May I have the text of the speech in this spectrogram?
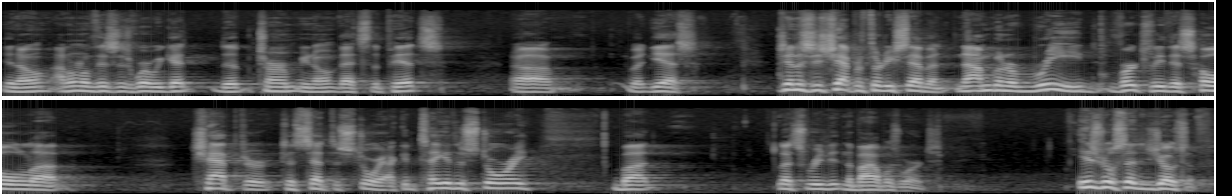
you know? I don't know if this is where we get the term you know that's the pits uh, but yes. Genesis chapter 37 now i'm going to read virtually this whole uh, chapter to set the story. I could tell you the story but let's read it in the bible's words. Israel said to joseph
